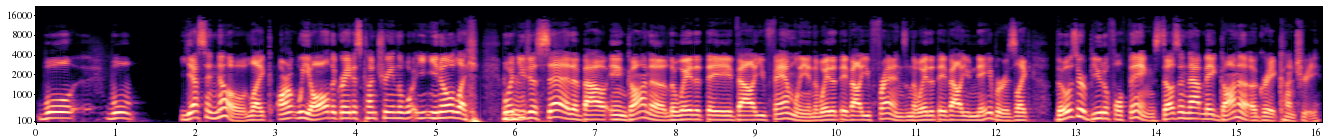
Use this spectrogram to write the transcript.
well, well, yes and no. Like, aren't we all the greatest country in the world? You know, like what you mm-hmm. just said about in Ghana, the way that they value family and the way that they value friends and the way that they value neighbors. Like, those are beautiful things. Doesn't that make Ghana a great country?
